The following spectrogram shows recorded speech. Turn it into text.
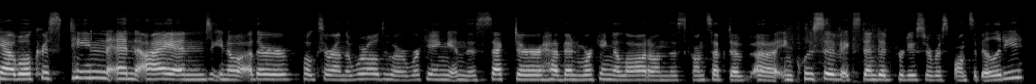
Yeah, well, Christine and I, and you know, other folks around the world who are working in this sector have been working a lot on this concept of uh, inclusive extended producer responsibility,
